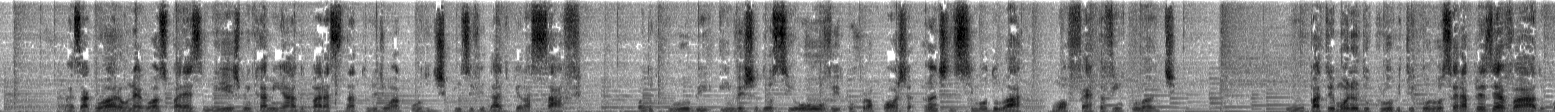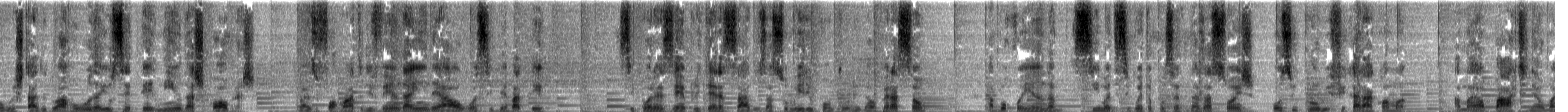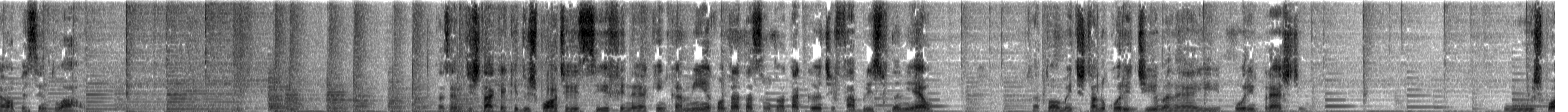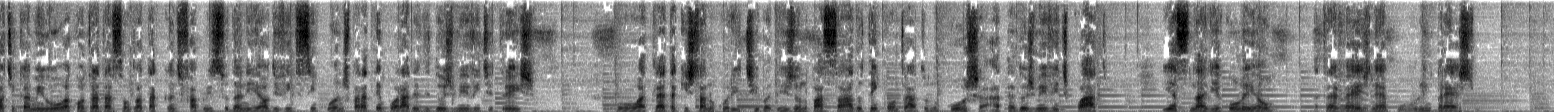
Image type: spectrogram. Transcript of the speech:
Mas agora o negócio parece mesmo encaminhado para a assinatura de um acordo de exclusividade pela SAF, quando o clube e investidor se ouvem por proposta antes de se modular uma oferta vinculante. O patrimônio do clube tricolor será preservado, como o estádio do Arruda e o CT Ninho das Cobras, mas o formato de venda ainda é algo a se debater. Se, por exemplo, interessados assumirem o controle da operação, abocanhando acima de 50% das ações, ou se o clube ficará com a, a maior parte, né, o maior percentual. Trazendo destaque aqui do Esporte Recife, né, que encaminha a contratação do atacante Fabrício Daniel, que atualmente está no Coritiba né, e por empréstimo. O esporte encaminhou a contratação do atacante Fabrício Daniel, de 25 anos, para a temporada de 2023 o atleta que está no Coritiba desde o ano passado tem contrato no Coxa até 2024 e assinaria com o Leão através, né, por empréstimo.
